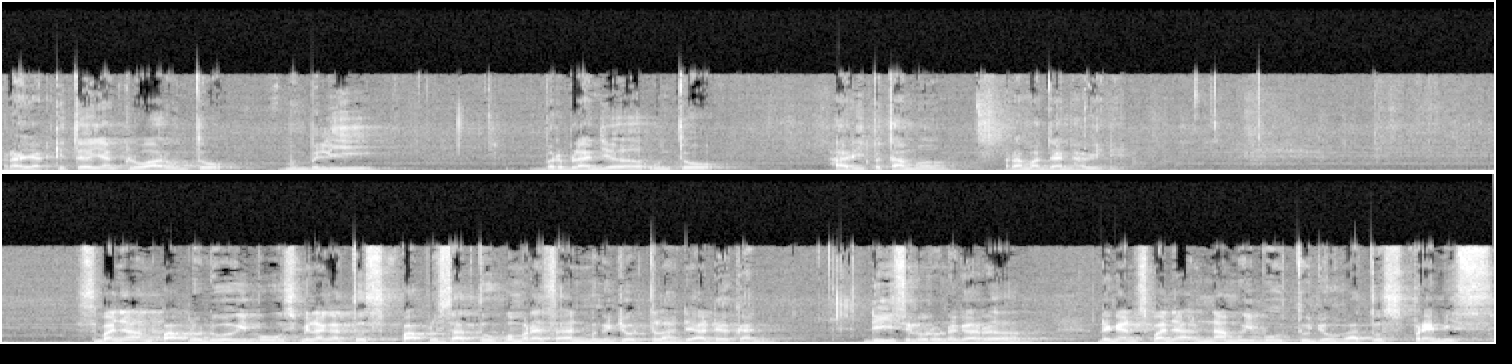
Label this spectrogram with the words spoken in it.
rakyat kita yang keluar untuk membeli berbelanja untuk hari pertama Ramadan hari ini. Sebanyak 42,941 pemeriksaan mengejut telah diadakan di seluruh negara dengan sebanyak 6,700 premis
